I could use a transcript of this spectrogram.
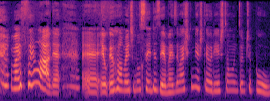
mas sei lá, né? É, eu, eu realmente não sei dizer, mas eu acho que minhas teorias estão, estão tipo.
